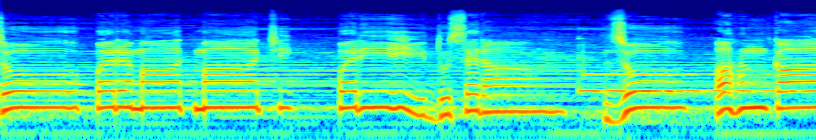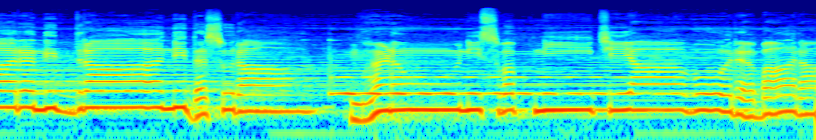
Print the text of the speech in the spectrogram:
जो परमात्माची परी दुसरा जो अहंकार निद्रा निदसुरा म्हणून स्वप्नीची आवोर बारा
